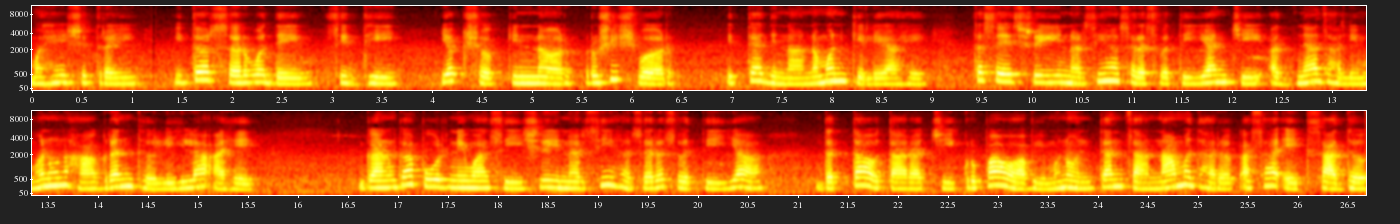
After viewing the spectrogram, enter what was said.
महेशत्रयी इतर सर्व देव सिद्धी यक्ष किन्नर ऋषीश्वर इत्यादींना नमन केले आहे. तसेच श्री नरसिंह सरस्वती यांची आज्ञा झाली म्हणून हा ग्रंथ लिहिला आहे. गाणगापूर निवासी श्री नरसिंह सरस्वती या दत्तावताराची कृपा व्हावी म्हणून त्यांचा नामधारक असा एक साधक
